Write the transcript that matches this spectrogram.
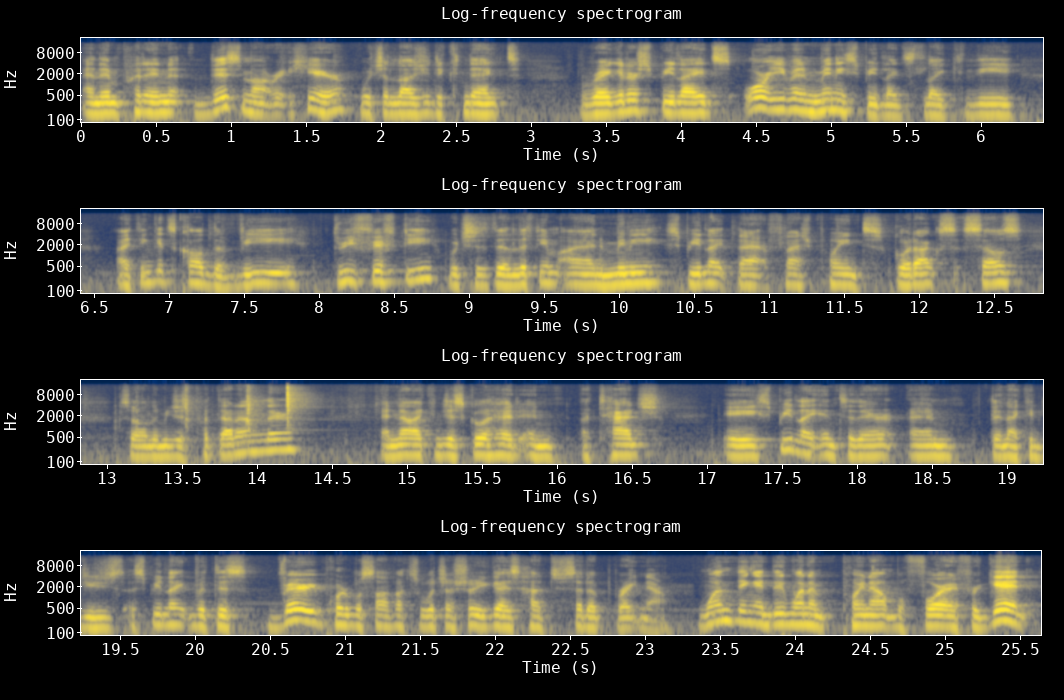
and then put in this mount right here, which allows you to connect regular speedlights or even mini speedlights like the I think it's called the V350, which is the lithium ion mini speedlight that Flashpoint Godox sells. So let me just put that on there. And now I can just go ahead and attach a speedlight into there and then I could use a speedlight with this very portable softbox, which I'll show you guys how to set up right now. One thing I did want to point out before I forget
